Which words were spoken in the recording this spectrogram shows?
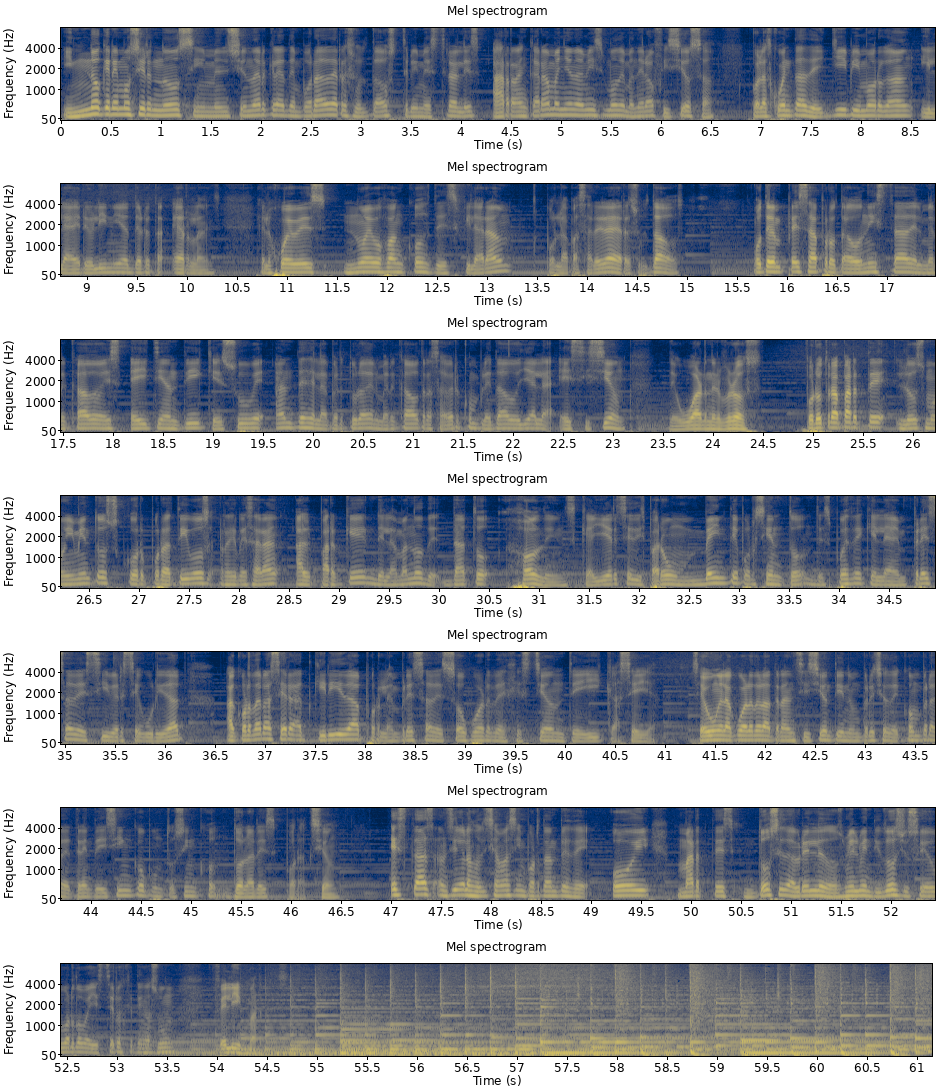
Y no queremos irnos sin mencionar que la temporada de resultados trimestrales arrancará mañana mismo de manera oficiosa con las cuentas de JP Morgan y la aerolínea Delta Airlines. El jueves nuevos bancos desfilarán por la pasarela de resultados. Otra empresa protagonista del mercado es ATT que sube antes de la apertura del mercado tras haber completado ya la escisión de Warner Bros. Por otra parte, los movimientos corporativos regresarán al parque de la mano de Dato Holdings, que ayer se disparó un 20% después de que la empresa de ciberseguridad acordara ser adquirida por la empresa de software de gestión TI Casella. Según el acuerdo, la transición tiene un precio de compra de 35.5 dólares por acción. Estas han sido las noticias más importantes de hoy, martes 12 de abril de 2022. Yo soy Eduardo Ballesteros, que tengas un feliz martes.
